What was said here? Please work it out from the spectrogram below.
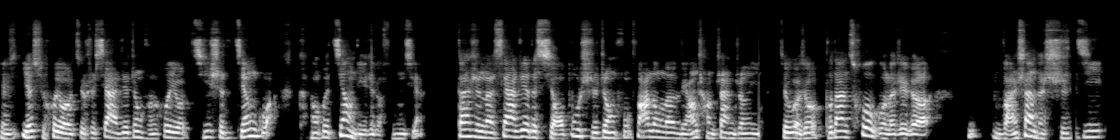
也也许会有，就是下一届政府会有及时的监管，可能会降低这个风险。但是呢，下届的小布什政府发动了两场战争，结果就不但错过了这个完善的时机。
